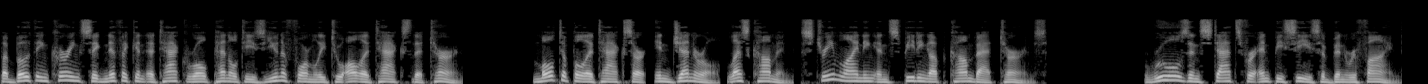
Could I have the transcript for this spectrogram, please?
but both incurring significant attack roll penalties uniformly to all attacks that turn. Multiple attacks are, in general, less common, streamlining and speeding up combat turns. Rules and stats for NPCs have been refined.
